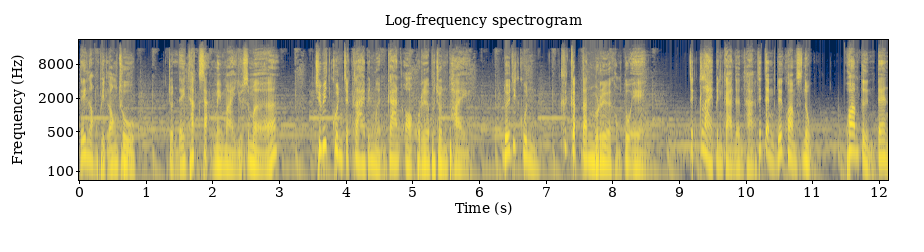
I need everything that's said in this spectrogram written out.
ได้ลองผิดลองถูก จนได้ทักษะใหม่ๆ อยู่เสมอ ชีวิตคุณจะกลายเป็นเหมือนการออกเรือผจญภัย โดยที่คุณคือกัปตันเรือของตัวเอง จะกลายเป็นการเดินทางที่เต็มไปด้วยความสนุก ความตื่นเต้น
